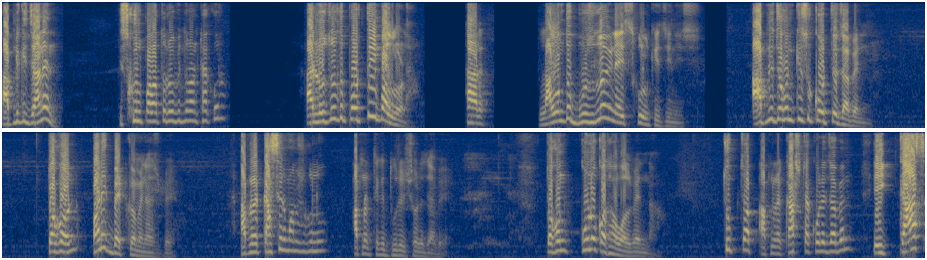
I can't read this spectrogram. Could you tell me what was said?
আপনি কি জানেন? স্কুল পালাতো রবীন্দ্রনাথ ঠাকুর? আর নজরুল তো পড়তেই পারল না। আর লালন তো বুঝলোই না স্কুল কি জিনিস। আপনি যখন কিছু করতে যাবেন, তখন অনেক ব্যাড কমেন্ট আসবে। আপনার কাছের মানুষগুলো আপনার থেকে দূরে সরে যাবে। তখন কোনো কথা বলবেন না। চুপচাপ আপনার কাজটা করে যাবেন। এই কাজ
